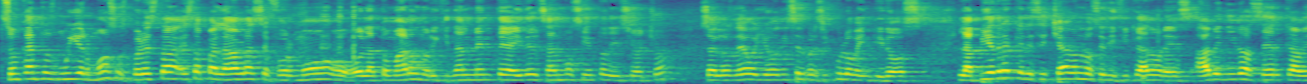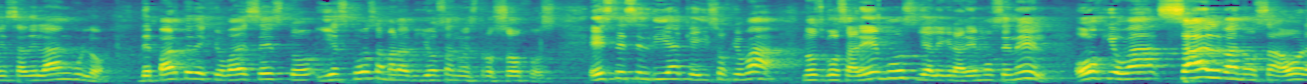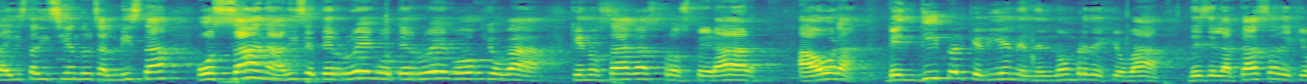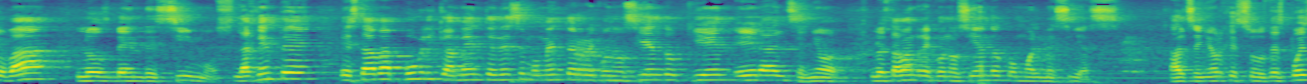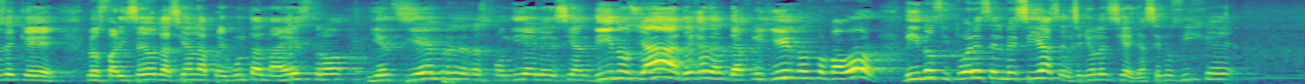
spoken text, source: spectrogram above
son cantos muy hermosos, pero esta, esta palabra se formó o, la tomaron originalmente ahí del Salmo 118. Se los leo yo, dice el versículo 22. La piedra que desecharon los edificadores ha venido a ser cabeza del ángulo. De parte de Jehová es esto y es cosa maravillosa a nuestros ojos. Este es el día que hizo Jehová. Nos gozaremos y alegraremos en él. Oh Jehová, sálvanos ahora. Ahí está diciendo el salmista, sana, dice, te ruego, te ruego, oh Jehová, que nos hagas prosperar ahora. Bendito el que viene en el nombre de Jehová. Desde la casa de Jehová los bendecimos. La gente estaba públicamente en ese momento reconociendo quién era el Señor. Lo estaban reconociendo como el Mesías al Señor Jesús. Después de que los fariseos le hacían la pregunta al maestro y él siempre le respondía y le decían, dinos ya, deja de, afligirnos por favor, dinos si tú eres el Mesías. El Señor les decía, ya se los dije,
